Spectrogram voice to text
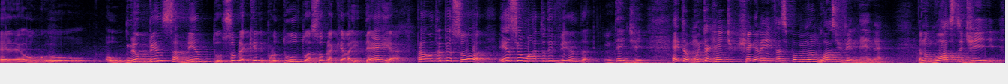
é, o, o, o, meu pensamento sobre aquele produto, sobre aquela ideia, para outra pessoa. Esse é um ato de venda. Entendi. Então, muita gente chega na gente e fala assim, pô, mas eu não gosto de vender, né? Eu não gosto de,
